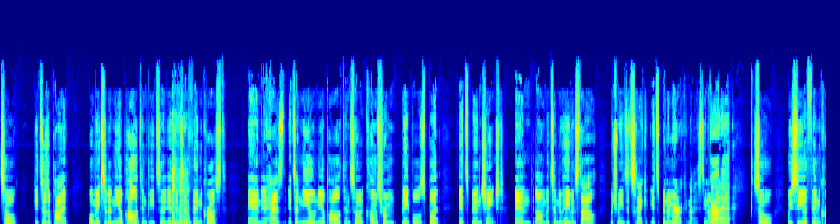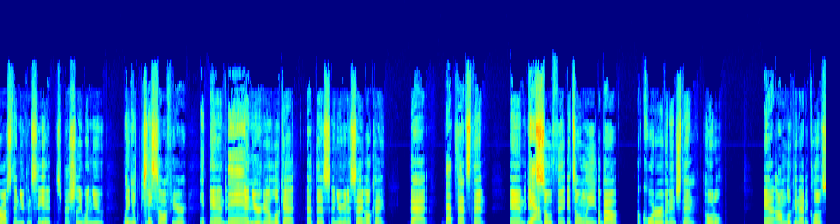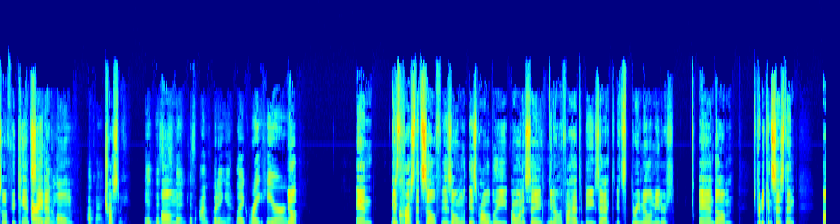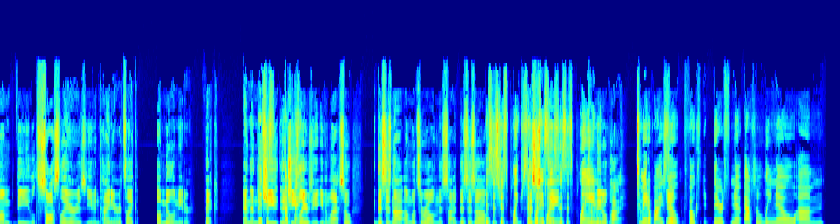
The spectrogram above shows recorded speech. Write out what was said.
So, pizza is a pie. What makes it a Neapolitan pizza is it's Mm-hmm. a thin crust and it has it's a neo Neapolitan, so it comes from Naples, but it's been changed. And um, it's a New Haven style, which means it's like it's been Americanized, you know, a Got little it. bit. So we see a thin crust, and you can see it, especially when you When take you a piece off here, It's and thin. and you're gonna look at at this, and you're gonna say, okay, that that's it. that's thin, and Yeah. it's so thin. It's only about a quarter of an inch thin total, and I'm looking at it close. So if you can't All see right, it let at me- home, okay. trust me. It, this um, is thin because I'm putting it like right here. Yep. And the Is crust itself is only is probably I want to say you know if I had to be exact, it's three millimeters, and um, it's pretty consistent. Um, the sauce layer is even tinier. It's like a millimeter thick, and then the just- cheese the cheese layer is even less. So this is not a mozzarella on this side. This is a This is just plain. So what is is plain this? This is plain tomato pie. Tomato pie. So, folks, there's no absolutely no um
